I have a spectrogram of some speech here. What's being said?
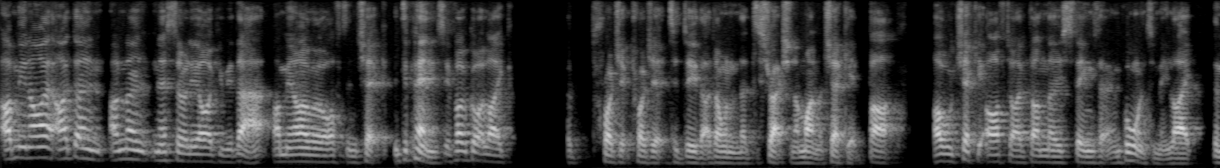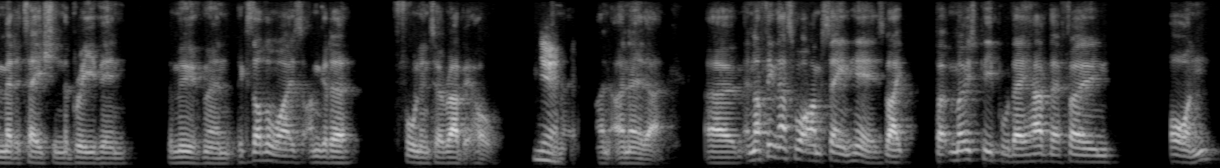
I mean, I, I don't, I don't necessarily argue with that. I mean, I will often check. It depends if I've got like a project project to do that I don't want the distraction. I might not check it, but I will check it after I've done those things that are important to me, like the meditation, the breathing, the movement, because otherwise I'm gonna fall into a rabbit hole. Yeah, you know? I, I know that. Um, and I think that's what I'm saying here is like, but most people they have their phone on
